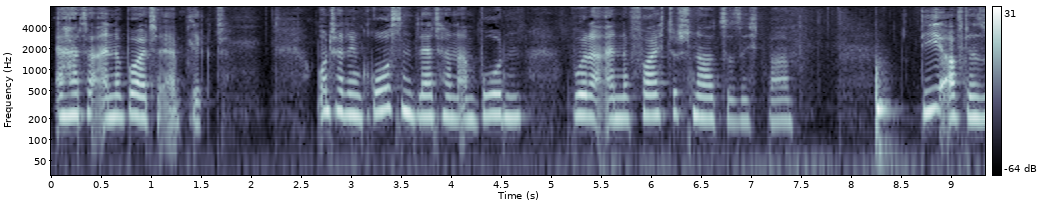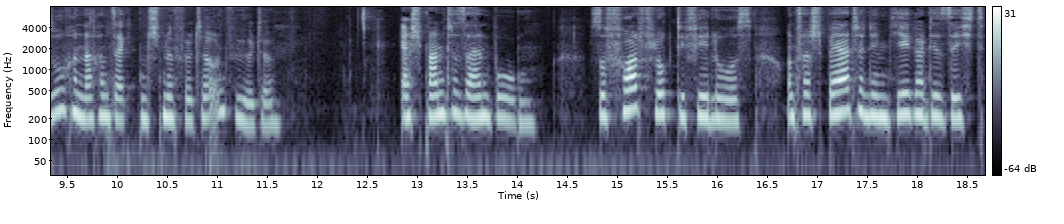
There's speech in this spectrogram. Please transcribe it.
Er hatte eine Beute erblickt. Unter den großen Blättern am Boden wurde eine feuchte Schnauze sichtbar, die auf der Suche nach Insekten schnüffelte und wühlte. Er spannte seinen Bogen. Sofort flog die Fee los und versperrte dem Jäger die Sicht,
